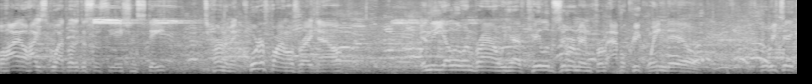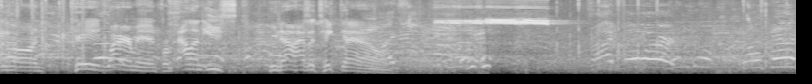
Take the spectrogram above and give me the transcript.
Ohio High School Athletic Association State Tournament quarterfinals right now. In the yellow and brown, we have Caleb Zimmerman from Apple Creek Waynedale. He'll be taking on Kade Wireman from Allen East, who now has a takedown. Drive forward. Going back.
